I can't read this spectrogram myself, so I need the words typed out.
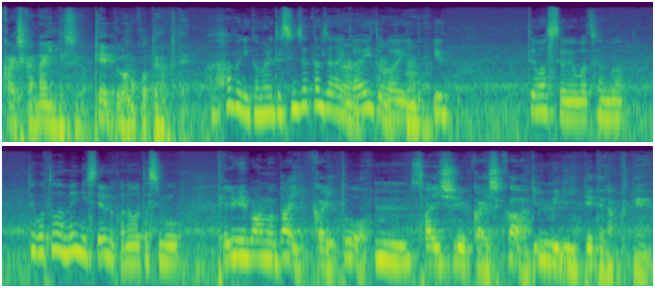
回しかないんですよ。テープが残ってなくて。あのハブに噛まれて死んじゃったんじゃないかい、うん。とかうん。うん。言ってましたよねおばちゃんが。ってことは目にしてるのかな私も。テレビ版の第1回とうん。最終回しか DVD 出てなくて、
